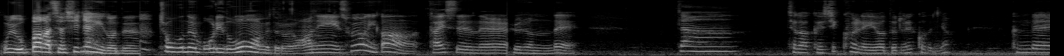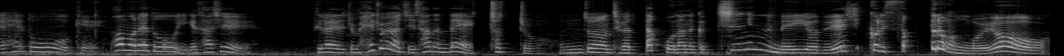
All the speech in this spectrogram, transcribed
우리 오빠가 진짜 시쟁이거든. 저 오늘 머리 너무 마음에 들어요. 아니, 소영이가 다이슨을 빌려줬는데, 짠! 제가 그 시컬 레이어드를 했거든요. 근데 해도, 이렇게, 펌을 해도 이게 사실 드라이를 좀 해줘야지 사는데, 미쳤죠. 완전 제가 딱 원하는 그친 있는 레이어드에 시컬이 싹 들어간 거예요.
